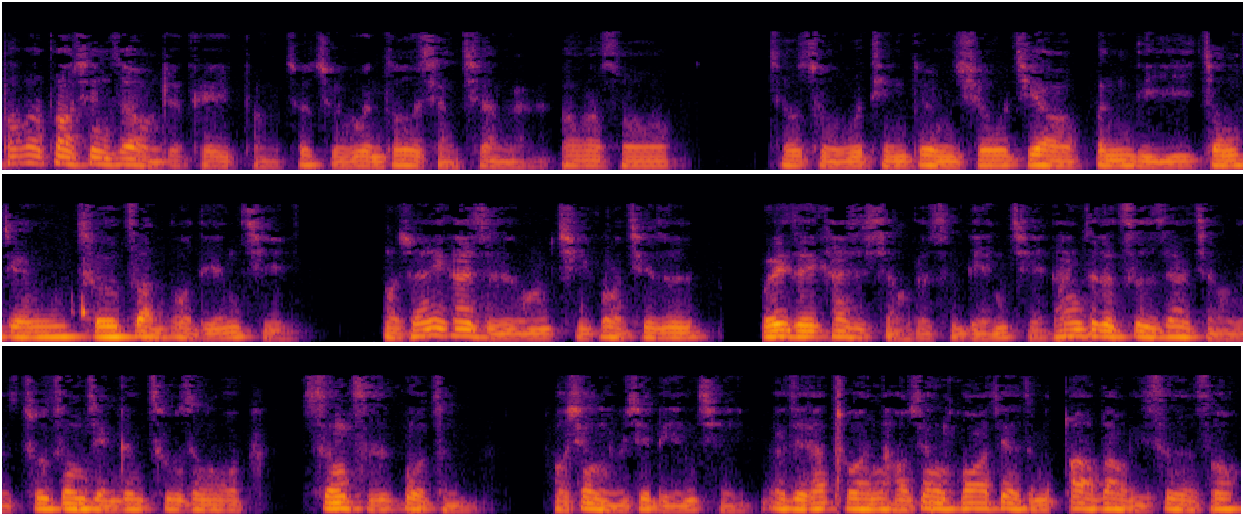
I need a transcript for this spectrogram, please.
包括到现在，我们就可以把这主问都是想象啊，包括说，车主停顿、休假、分离、中间车站或连结。我虽然一开始我们提过，其实我一直一开始想的是连结，但这个字在讲的出生前跟出生后生殖过程，好像有一些连结，而且他突然好像发现什么大道理似的说。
